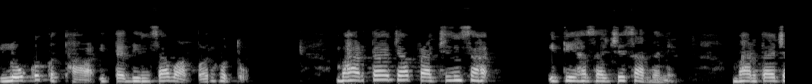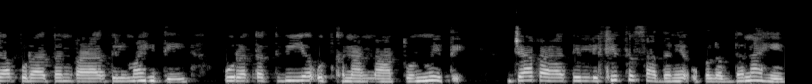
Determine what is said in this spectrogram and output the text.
लोककथा इत्यादींचा वापर होतो. भारताच्या प्राचीन इतिहासाची साधने भारताच्या पुरातन काळातील माहिती पुरातत्वीय उत्खननातून मिळते. ज्या काळातील लिखित साधने उपलब्ध नाहीत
